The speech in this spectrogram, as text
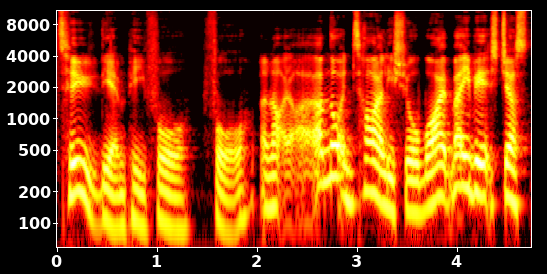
to the MP4 4. And I, I'm not entirely sure why. Maybe it's just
